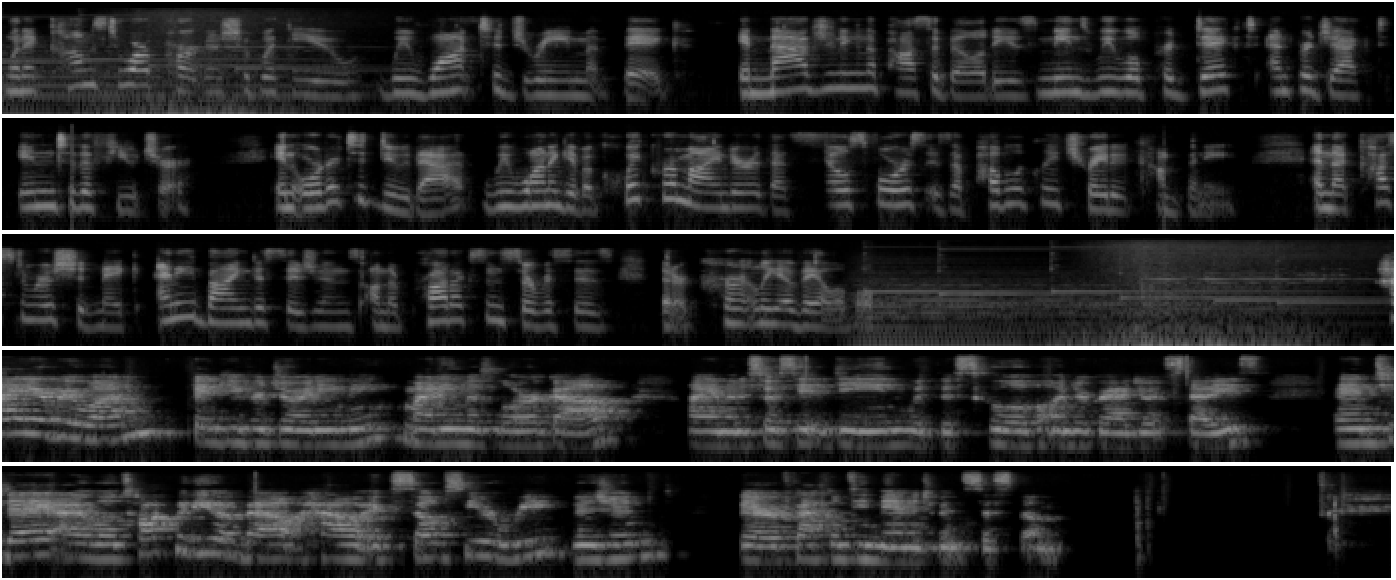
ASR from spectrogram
When it comes to our partnership with you, we want to dream big. Imagining the possibilities means we will predict and project into the future. In order to do that, we want to give a quick reminder that Salesforce is a publicly traded company and that customers should make any buying decisions on the products and services that are currently available. Hi, everyone. Thank you for joining me. My name is Laura Gobb. I am an Associate Dean with the School of Undergraduate Studies. And today I will talk with you about how Excelsior revisioned their faculty management system.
